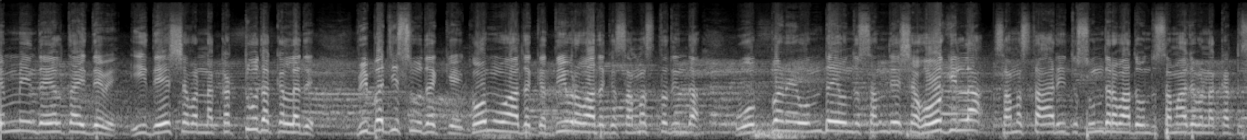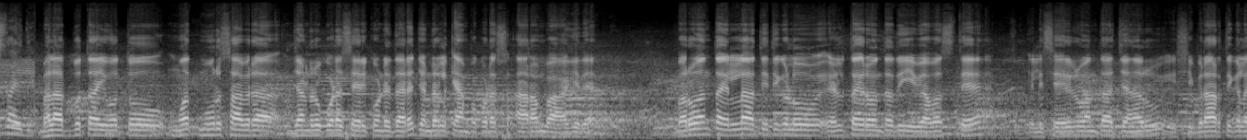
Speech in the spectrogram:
ಹೆಮ್ಮೆಯಿಂದ ಹೇಳ್ತಾ ಇದ್ದೇವೆ, ಈ ದೇಶವನ್ನು ಕಟ್ಟುವುದಕ್ಕಲ್ಲದೆ ವಿಭಜಿಸುವುದಕ್ಕೆ, ಕೋಮುವಾದಕ್ಕೆ, ತೀವ್ರವಾದಕ್ಕೆ ಸಮಸ್ತದಿಂದ ಒಬ್ಬನೇ ಒಂದೇ ಒಂದು ಸಂದೇಶ ಹೋಗಿಲ್ಲ. ಸಮಸ್ತ ಆ ರೀತಿ ಸುಂದರವಾದ ಒಂದು ಸಮಾಜವನ್ನು ಕಟ್ಟಿಸ್ತಾ ಇದೆ. ಬಹಳ ಅದ್ಭುತ ಇವತ್ತು ಮೂವತ್ತ್ಮೂರು ಸಾವಿರ ಜನರು ಕೂಡ ಸೇರಿಕೊಂಡಿದ್ದಾರೆ. ಜನರಲ್ ಕ್ಯಾಂಪ್ ಕೂಡ ಆರಂಭ ಆಗಿದೆ. ಬರುವಂಥ ಎಲ್ಲ ಅತಿಥಿಗಳು ಹೇಳ್ತಾ ಇರುವಂಥದ್ದು ಈ ವ್ಯವಸ್ಥೆ. ಇಲ್ಲಿ ಸೇರಿರುವಂಥ ಜನರು, ಈ ಶಿಬಿರಾರ್ಥಿಗಳ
